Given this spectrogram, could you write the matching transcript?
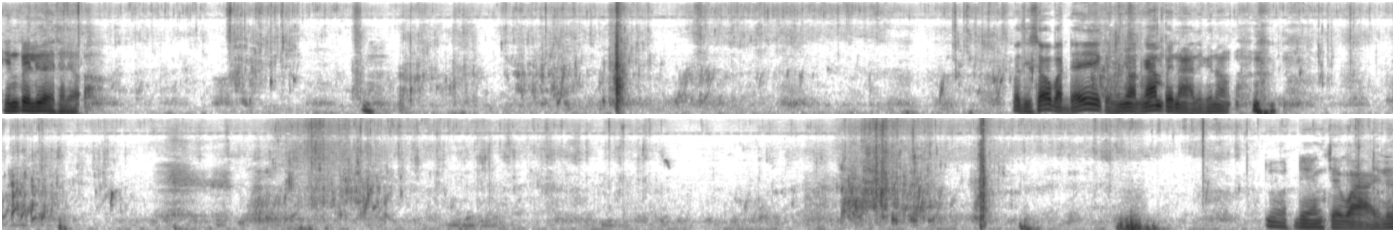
เห็นไปเรื่อยซะแล้วว่าสิดเสาบัดได้ก็ยอดงามไปหนาเลยพี่น้อง แดงใจวายเล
